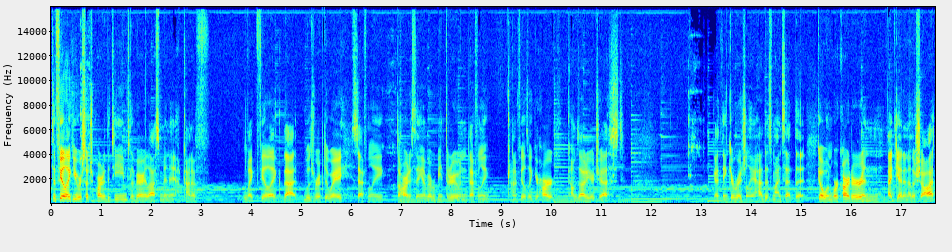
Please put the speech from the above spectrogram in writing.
to feel like you were such a part of the team, to the very last minute, I kind of like feel like that was ripped away. It's definitely the hardest thing I've ever been through, and definitely kind of feels like your heart comes out of your chest. I think originally I had this mindset that go and work harder and I'd get another shot.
